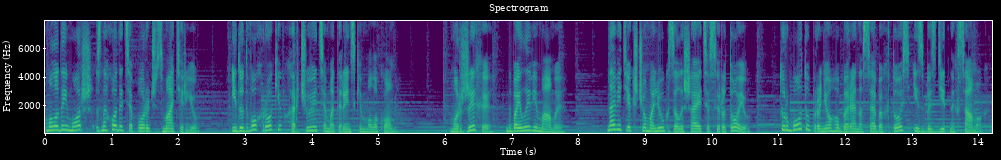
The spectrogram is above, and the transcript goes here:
молодий морж знаходиться поруч з матір'ю і до двох років харчується материнським молоком. Моржихи дбайливі мами. Навіть якщо малюк залишається сиротою, турботу про нього бере на себе хтось із бездітних самок.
